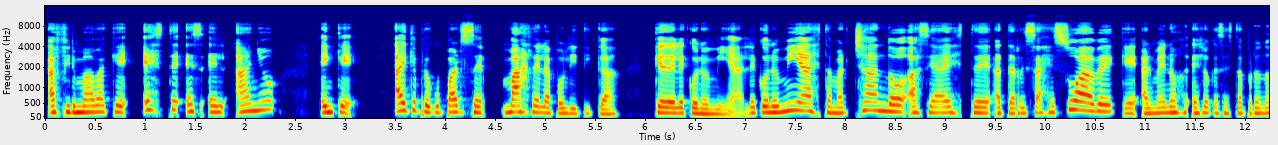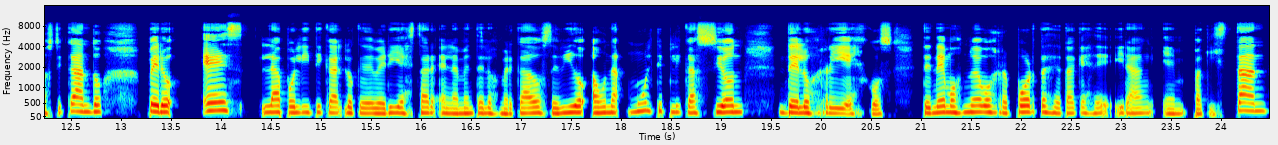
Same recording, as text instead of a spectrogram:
afirmaba que este es el año en que hay que preocuparse más de la política que de la economía. La economía está marchando hacia este aterrizaje suave, que al menos es lo que se está pronosticando, pero es la política lo que debería estar en la mente de los mercados debido a una multiplicación de los riesgos. Tenemos nuevos reportes de ataques de Irán en Pakistán.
